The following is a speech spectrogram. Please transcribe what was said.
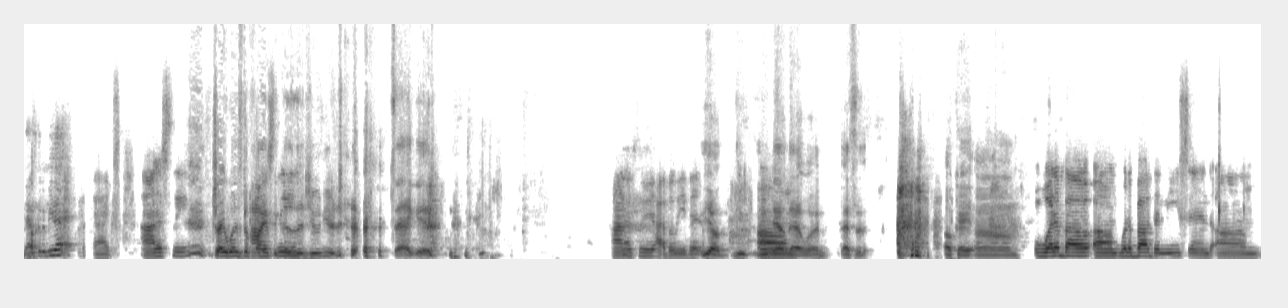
That's gonna be that. Facts. Honestly, Dre wins the fight Honestly- because of the junior tag in. honestly, I believe it. Yo, you, you Um, nailed that one. That's it. Okay. Um. What about um what about Denise and um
